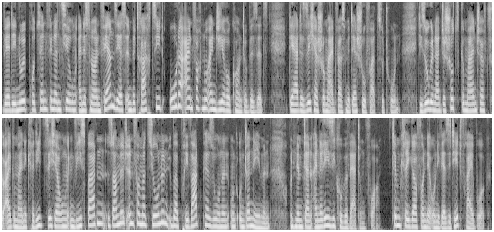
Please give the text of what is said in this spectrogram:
wer die 0% Finanzierung eines neuen Fernsehers in Betracht zieht oder einfach nur ein Girokonto besitzt, der hatte sicher schon mal etwas mit der Schufa zu tun. Die sogenannte Schutzgemeinschaft für allgemeine Kreditsicherung in Wiesbaden sammelt Informationen über Privatpersonen und Unternehmen und nimmt dann eine Risikobewertung vor. Tim Krieger von der Universität Freiburg.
